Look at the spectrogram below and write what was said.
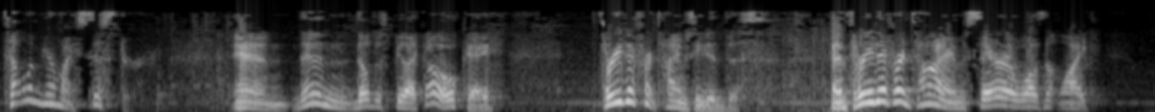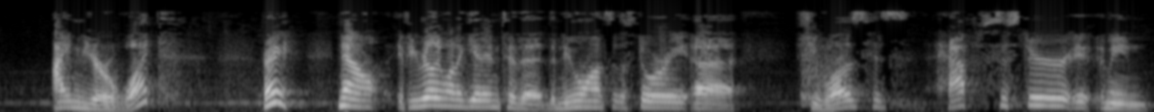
tell them you're my sister. And then they'll just be like, oh, okay. Three different times he did this. And three different times, Sarah wasn't like, I'm your what? Right? Now, if you really want to get into the, the nuance of the story, uh, she was his half sister. I mean,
